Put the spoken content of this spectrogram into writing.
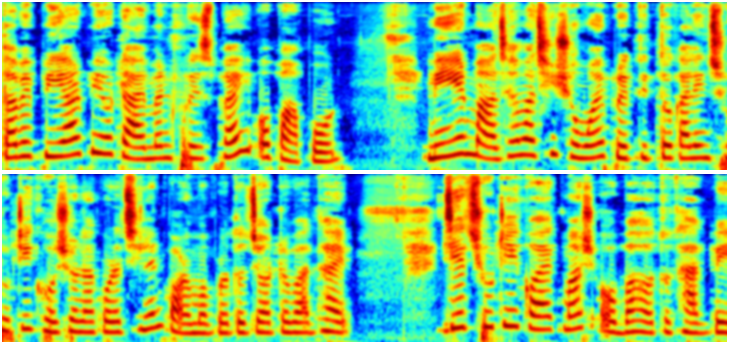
তবে পিয়ার প্রিয় ডায়মন্ড ফিশ ফ্রাই ও পাঁপড়। মেয়ের মাঝামাঝি সময় কৃতিত্বকালীন ছুটি ঘোষণা করেছিলেন পরমব্রত চট্টোপাধ্যায়। যে ছুটি কয়েক মাস অব্যাহত থাকবে,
